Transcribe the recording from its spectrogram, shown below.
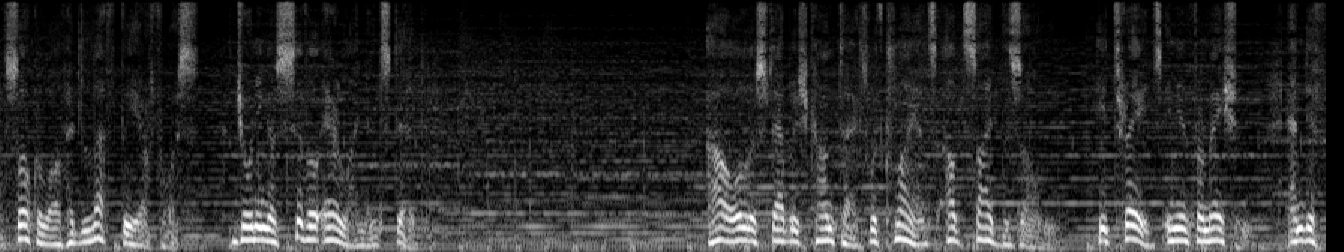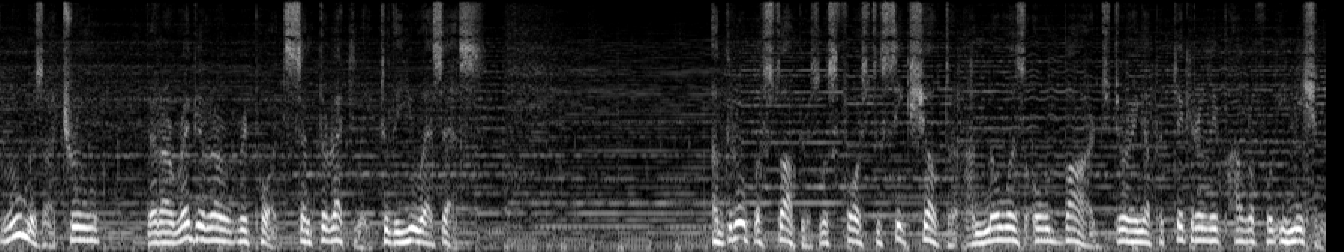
Sokolov had left the Air Force, joining a civil airline instead. Owl established contacts with clients outside the zone. He trades in information, and if rumors are true, there are regular reports sent directly to the USS. A group of stalkers was forced to seek shelter on Noah's old barge during a particularly powerful emission.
